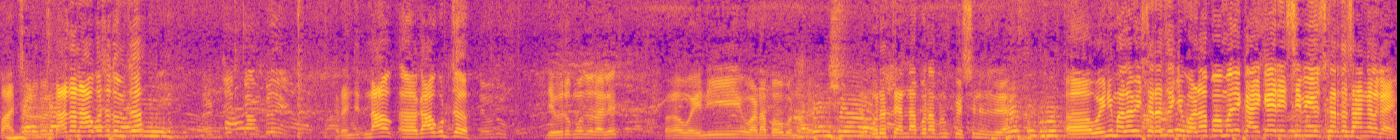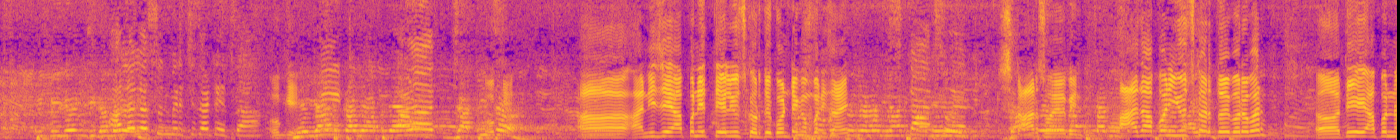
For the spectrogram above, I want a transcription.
पाचवरून दादा नाव कसं तुमचं? रणजित नाव अं, गाव कुठचं? देवरुख. मधून आलेत. बघा वहिनी वडापाव बनवतात. जबरदस्त त्यांना पण आपण क्वेश्चन विचारूया वहिनी मला विचारायचं की वडापावमध्ये काय काय रेसिपी यूज करता सांगाल काय? आलं लसूण मिरचीचा ठेचा. ओके. हे ओके. आणि जे आपण हे तेल यूज करतोय कोणत्या कंपनीचं आहे? Star soybean. आज आपण यूज करतोय बरोबर? ते आपण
